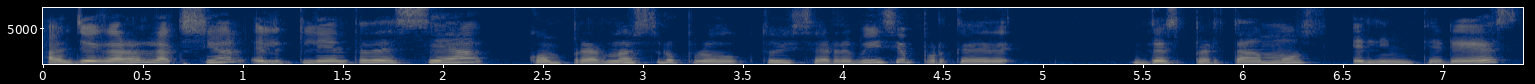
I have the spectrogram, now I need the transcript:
al llegar a la acción, el cliente desea comprar nuestro producto y servicio porque despertamos el interés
